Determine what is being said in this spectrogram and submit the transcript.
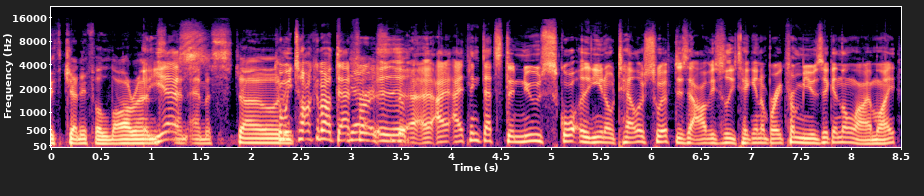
with Jennifer Lawrence Yes. and Emma Stone. Can we talk about that Yeah, for? Uh, I, I think that's the new squad. You know, Taylor Swift is obviously taking a break from music in the limelight.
